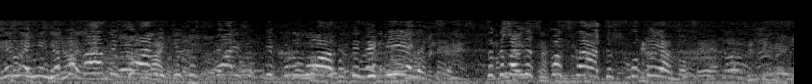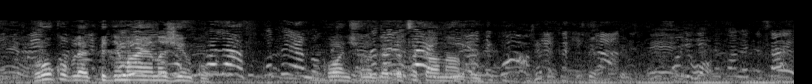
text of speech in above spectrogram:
Ні, ні, ні, не показуй пам'яті тут свої, що ти хреново, ти дебіли ти. Це тебе не спасати, скотину ти. Руку, блядь, піднімає на жінку. Халя, скотину ти. Кончено, Ти блядь, ТЦК людей нахуй. їдеш, нікого ж не захищати. Ідіть, виконуйте свої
